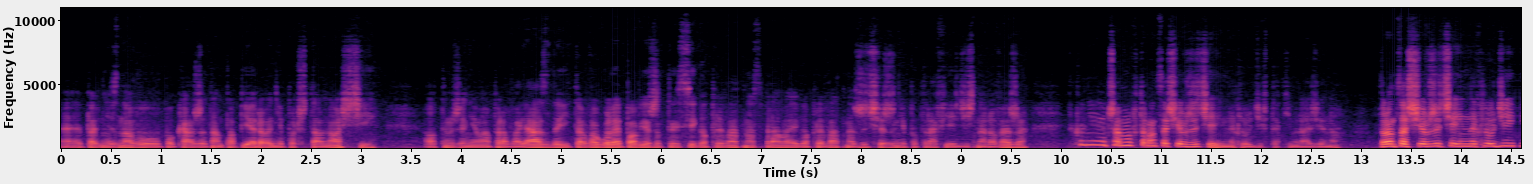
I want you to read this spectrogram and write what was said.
E, Pewnie znowu pokaże tam papiero o niepoczytalności, o tym, że nie ma prawa jazdy i to w ogóle powie, że to jest jego prywatna sprawa, jego prywatne życie, że nie potrafi jeździć na rowerze. Tylko nie wiem czemu wtrąca się w życie innych ludzi w takim razie, no. Wtrącasz się w życie innych ludzi?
